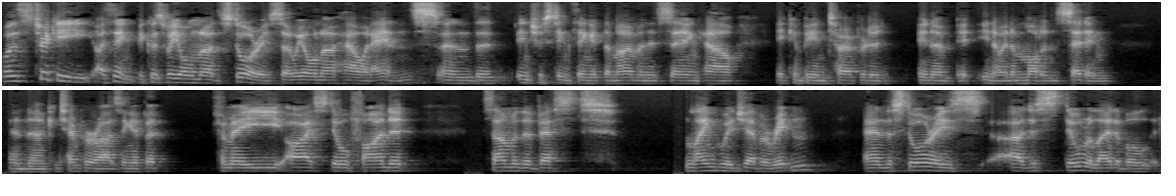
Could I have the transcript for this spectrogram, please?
well, it's tricky, I think, because we all know the story, so we all know how it ends. And the interesting thing at the moment is seeing how it can be interpreted in a you know in a modern setting and uh, contemporizing it. But for me, I still find it some of the best language ever written, and the stories are just still relatable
